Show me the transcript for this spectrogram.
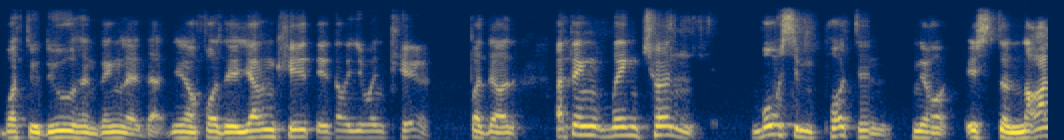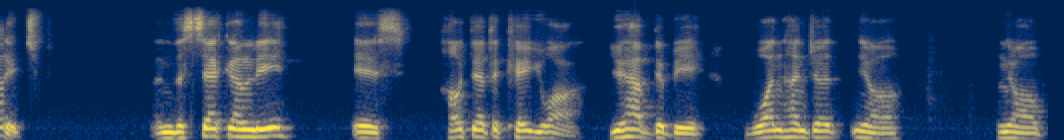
what to do and things like that. You know, for the young kid, they don't even care. But uh, I think Wing Chun, most important, you know, is the knowledge, and the secondly is how dedicated you are. You have to be 100, you know, you know,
